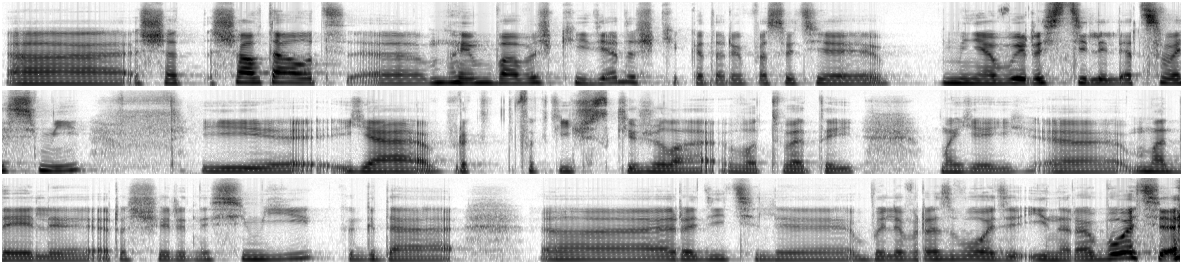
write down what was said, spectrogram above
shout-out моим бабушке и дедушке, которые, по сути, меня вырастили лет с восьми, и я фактически жила вот в этой моей э, модели расширенной семьи, когда э, родители были в разводе и на работе,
